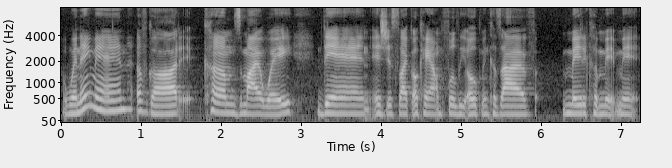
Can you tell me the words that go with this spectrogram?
when a man of God comes my way, then it's just like, okay, I'm fully open because I've made a commitment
